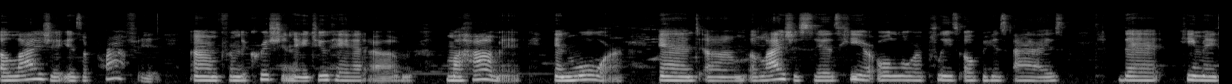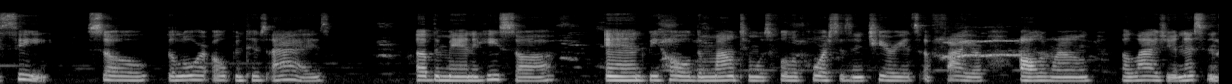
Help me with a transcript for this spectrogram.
Elijah is a prophet. Um, from the Christian age, you had um, Muhammad and more. And um, Elijah says, Here, O Lord, please open his eyes that he may see. So the Lord opened his eyes of the man, and he saw, and behold, the mountain was full of horses and chariots of fire all around Elijah. And that's in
